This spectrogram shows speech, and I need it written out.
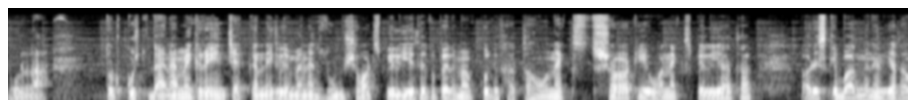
भूलना। तो कुछ डायनामिक रेंज चेक करने के लिए मैंने जूम शॉट्स भी लिए थे तो पहले मैं आपको दिखाता हूँ नेक्स्ट शॉट ये वन एक्स पे लिया था, और इसके बाद मैंने लिया था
